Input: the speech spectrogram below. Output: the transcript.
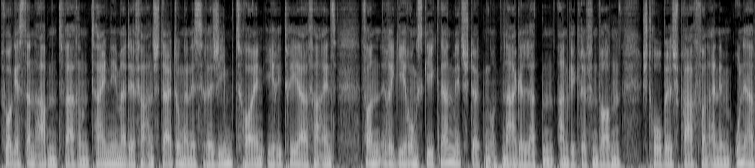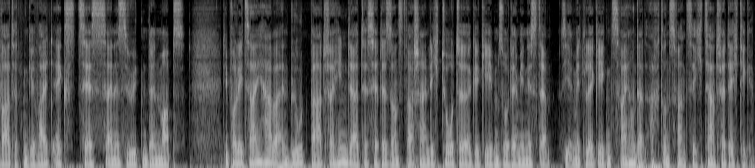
Vorgestern Abend waren Teilnehmer der Veranstaltung eines regimetreuen Eritrea-Vereins von Regierungsgegnern mit Stöcken und Nagellatten angegriffen worden. Strobel sprach von einem unerwarteten Gewaltexzess eines wütenden Mobs. Die Polizei habe ein Blutbad verhindert, es hätte sonst wahrscheinlich Tote gegeben, so der Minister. Sie ermittle gegen 228 Tatverdächtige.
